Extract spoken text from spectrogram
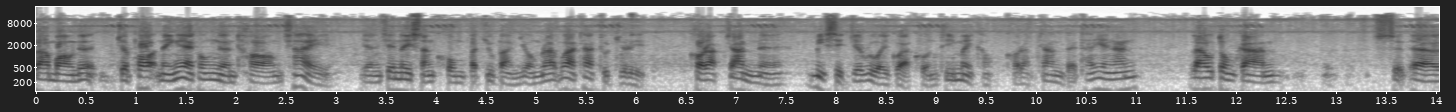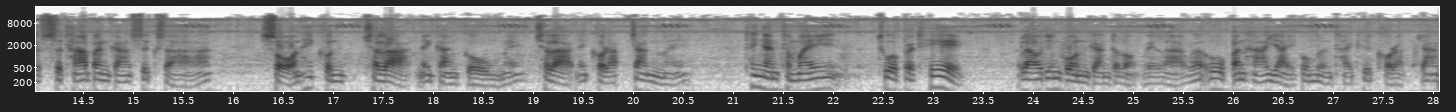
เรามองเฉพาะในแง่ของเงินทองใช่ อย่างเช่นในสังคมปัจจุบันยอมรับว่าถ้าทุจริต คอร์รัปชันเนี่ยมีสิทธิ์จะรวยกว่าคนที่ไม่คอร์รัปชันแต่ถ้าอย่างนั้นเราต้องการสถาบันการศึกษา สอนให้คนฉลาดในการโกงไหมฉลาดในคอร์รัปชันไหมถ้างั้นทำไมทั่วประเทศ เราจึงปนกันตลอดเวลาว่าโอ้ปัญหาใหญ่ของเมืองไทยคือคอร์รัปชัน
